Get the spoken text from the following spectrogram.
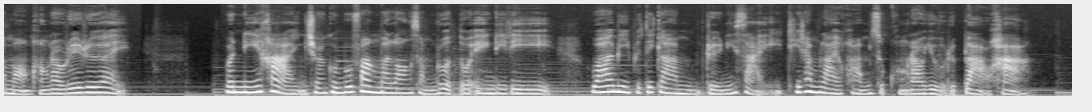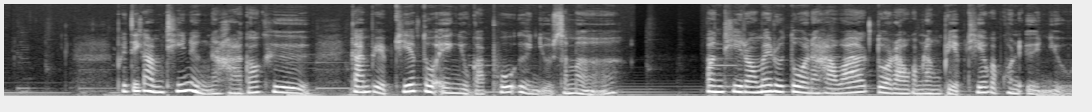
สมองของเราเรื่อยๆ วันนี้ค่ะหญิงชวนคุณผู้ฟังมาลองสำรวจตัวเองดีๆ ว่ามีพฤติกรรมหรือนิสัยที่ทำลายความสุขของเราอยู่หรือเปล่าค่ะพฤติกรรมที่1นนะคะก็คือ การเปรียบเทียบตัวเองอยู่กับผู้อื่นอยู่เสมอ บางทีเราไม่รู้ตัวนะคะว่าตัวเรากำลังเปรียบเทียบกับคนอื่นอยู่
